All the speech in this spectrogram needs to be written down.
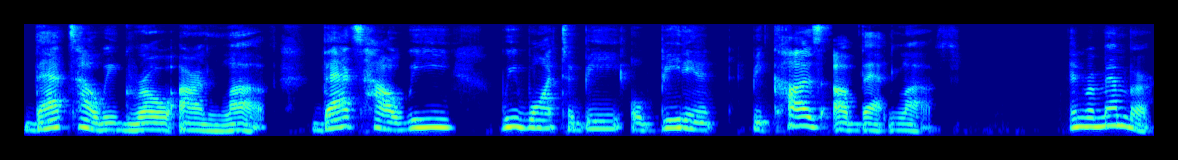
That's how we grow our love. That's how we we want to be obedient because of that love. And remember,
